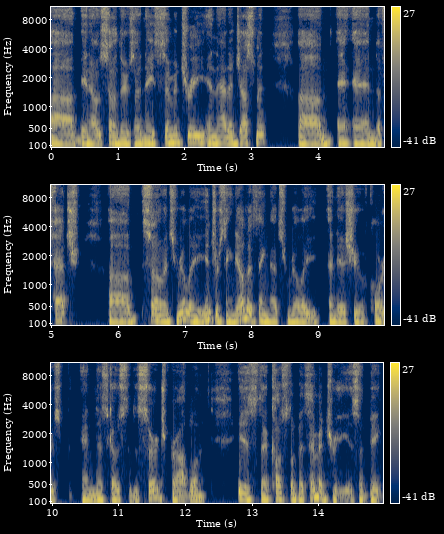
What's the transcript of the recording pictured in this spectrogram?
Uh, you know, so there's an asymmetry in that adjustment um, and, and, the fetch. Uh, so it's really interesting. The other thing that's really an issue, of course, and this goes to the surge problem, is the coastal bathymetry is a big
